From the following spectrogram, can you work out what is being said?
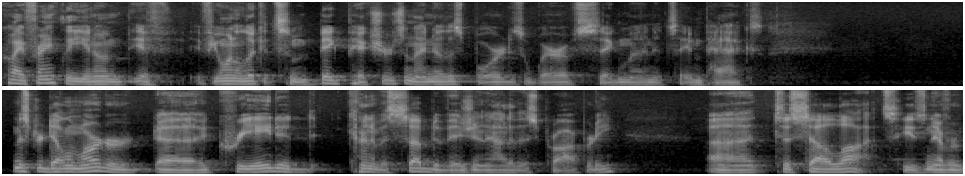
quite frankly, you know, if, if you want to look at some big pictures, and I know this board is aware of SGMA and its impacts, Mr. Delamater uh, created kind of a subdivision out of this property uh, to sell lots. He's never,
